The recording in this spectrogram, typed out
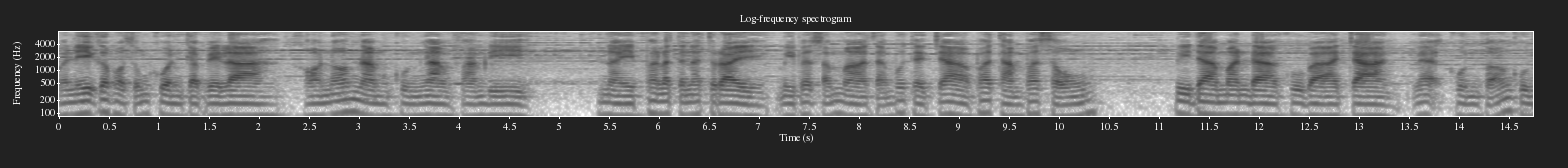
วันนี้ก็พอสมควรกับเวลาขอน้อมนำคุณงามความดี ในพระรัตนตรัยมีพระสัมมาสัมพุทธเจ้าพระธรรมพระสงฆ์บิดามารดาครูบาอาจารย์ และคุณของคุณ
